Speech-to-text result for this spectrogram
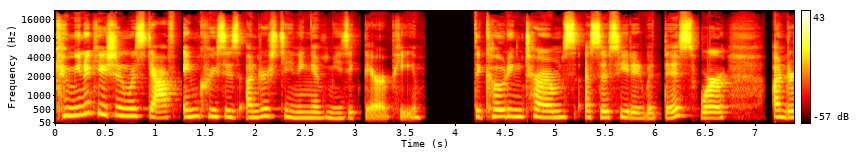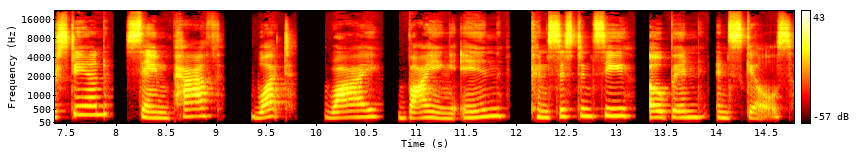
communication with staff increases understanding of music therapy. The coding terms associated with this were understand, same path, what, why, buying in, consistency, open, and skills.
